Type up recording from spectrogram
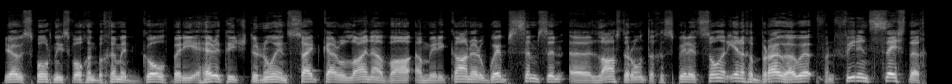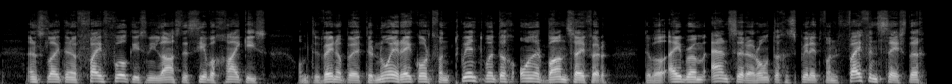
Jou sportnuus vanoggend begin met golf by die Heritage Toernooi in South Carolina waar Amerikaner Webb Simpson 'n laaste ronde gespeel het sonder enige brouhoue van 64 insluitende 5 voeltjies in die laaste 7 gaatjies om te wen op 'n toernooi rekord van 22 onder bandsyfer terwyl Abram Anser 'n ronde gespeel het van 65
